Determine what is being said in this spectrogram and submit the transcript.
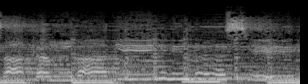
sakandai mrsamia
